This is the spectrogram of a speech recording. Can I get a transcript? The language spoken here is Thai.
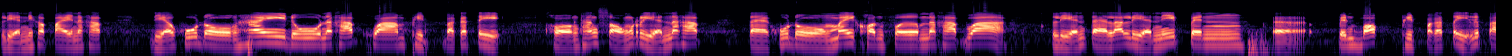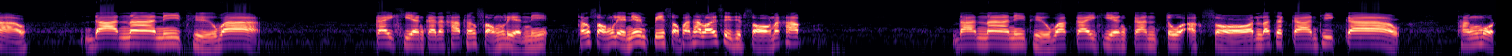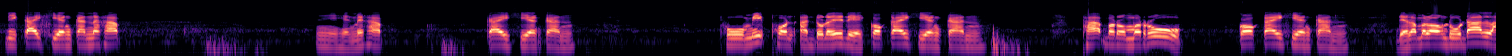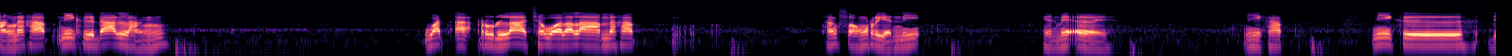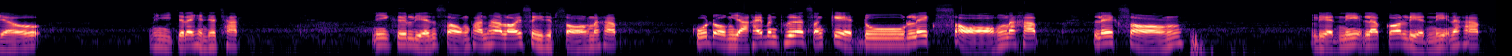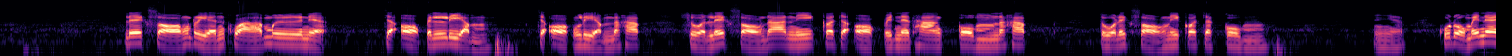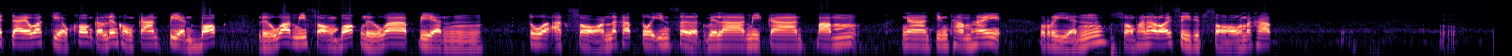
เหรียญนี้เข้าไปนะครับ เดี๋ยวครูโดงให้ดูนะครับ ความผิดปกติของทั้งสองเหรียญนะครับ แต่ครูโดงไม่คอนเฟิร์มนะครับว่าเหรียญแต่ละเหรียญนี้เป็นเอ่อเป็นบล็อกผิดปกติหรือเปล่า ด้านหน้านี่ถือว่าใกล้เคียงกันนะครับ ทั้งสองเหรียญนี้ ทั้งสองเหรียญนี้เป็นปี 2542 นะครับ ด้านหน้านี่ถือว่าใกล้เคียงกันตัวอักษรรัชกาลที่ 9 ทั้งหมดนี่ใกล้เคียงกันนะครับ นี่เห็นไหมครับ ใกล้เคียงกัน ภูมิพลอดุลยเดชก็ใกล้เคียงกัน พระบรมรูปก็ใกล้เคียงกัน เดี๋ยวเรามาลองดูด้านหลังนะครับ นี่คือด้านหลัง วัดอรุณราชวรารามนะครับ ทั้งสองเหรียญนนี้ เห็นไหมเอ่ย นี่ครับ นี่คือเดี๋ยว นี่จะได้เห็นชัดๆ นี่คือเหรียญ 2,542 นะครับครูโด่งอยากให้เพื่อนๆสังเกตดูเลข 2 นะครับ เลข 2 เหรียญนี้แล้วก็เหรียญนี้นะครับ เลข 2 เหรียญขวามือเนี่ย จะออกเป็นเหลี่ยม จะออกเหลี่ยมนะครับ ส่วนเลข 2 ด้านนี้ก็จะออกเป็นในทางกลมนะครับ ตัวเลข 2 นี่ก็จะกลมนี่ครับครูโด่งไม่แน่ใจว่าเกี่ยวข้องกับเรื่องของการเปลี่ยนบล็อก หรือว่ามี 2 บล็อก หรือว่าเปลี่ยนตัวอักษรนะครับ ตัว insert เวลามีการปั๊มงานจึงทำให้เหรียญ 2542 นะครับ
